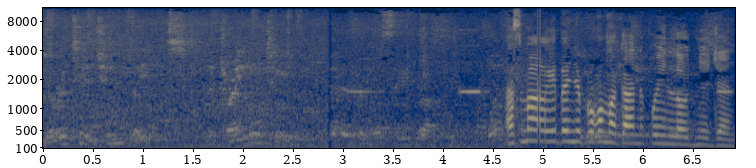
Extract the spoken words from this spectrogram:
Your attention please. As makikita niyo po kung magkano po yung load niyo dyan.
